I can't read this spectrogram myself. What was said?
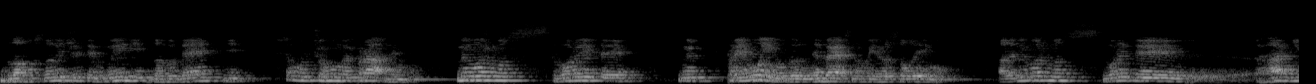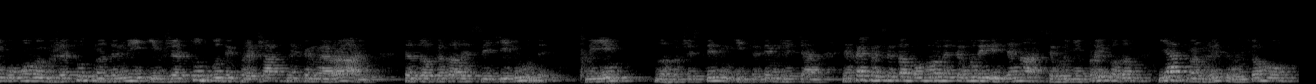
благословить жити в мирі, благоденстві, всьому, чого ми прагнемо. Ми можемо створити, ми прямуємо до небесного Єрусалиму, Але ми можемо створити е, гарні умови вже тут на землі, і вже тут бути причасниками раю. Це доказали святі люди своїм благочестивим і святим життям. Нехай Пресвята Богородиця буде і для нас сьогодні прикладом, як нам жити у цьому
